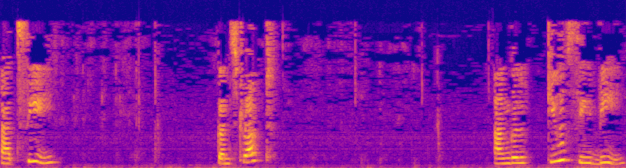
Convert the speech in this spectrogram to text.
at C Construct angle QCB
